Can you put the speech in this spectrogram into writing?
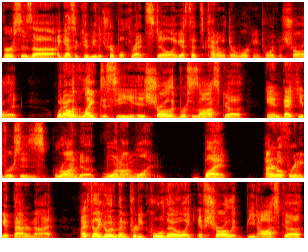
versus uh I guess it could be the triple threat still. I guess that's kind of what they're working towards with Charlotte. What I would like to see is Charlotte versus Asuka and Becky versus Ronda one on one. But I don't know if we're gonna get that or not. I feel like it would have been pretty cool though, like if Charlotte beat Asuka,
